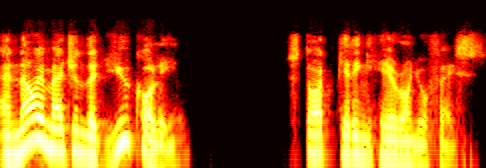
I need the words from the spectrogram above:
And now imagine that you, Colleen, start getting hair on your face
